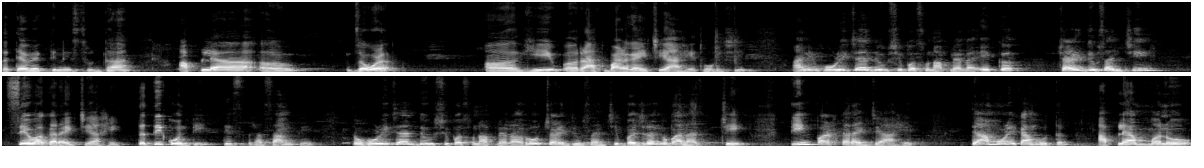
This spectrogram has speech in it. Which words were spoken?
तर त्या व्यक्तीने सुद्धा आपल्या जवळ ही राख बाळगायची आहे थोडीशी. आणि होळीच्या दिवशीपासून आपल्याला एक चाळीस दिवसांची सेवा करायची आहे. तर ती कोणती? ते सांगते. तर होळीच्या दिवशीपासून आपल्याला रोज चाळीस दिवसांची बजरंग बाणाचे तीन पाठ करायचे आहेत. त्यामुळे काय होतं? आपल्या मनो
